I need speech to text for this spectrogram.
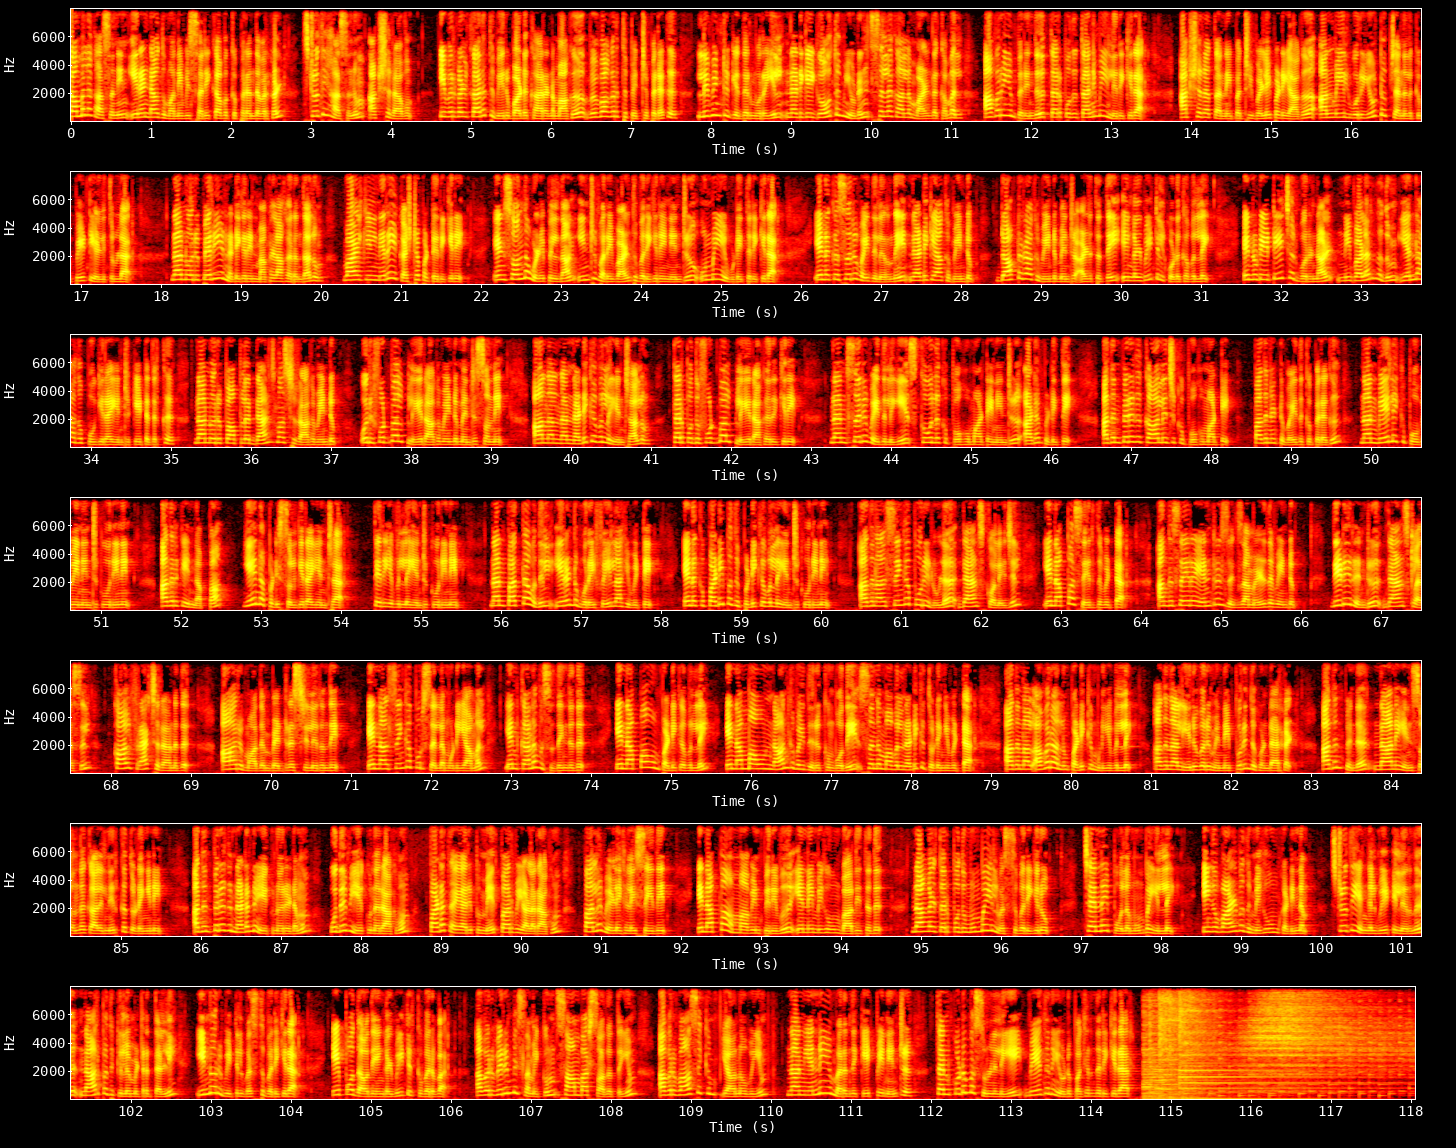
கமலஹாசனின் இரண்டாவது மனைவி சரிகாவுக்கு பிறந்தவர்கள் ஸ்ருதிஹாசனும் அக்ஷராவும். இவர்கள் கருத்து வேறுபாடு காரணமாக விவாகரத்து பெற்ற பிறகு லிவிங் டுகெதர் முறையில் நடிகை கௌதமியுடன் சில காலம் வாழ்ந்த கமல் அவரையும் பிரிந்து தற்போது தனிமையில் இருக்கிறார். அக்ஷரா தன்னை பற்றி வெளிப்படையாக அண்மையில் ஒரு யூடியூப் சேனலுக்கு பேட்டி அளித்துள்ளார். நான் ஒரு பெரிய நடிகரின் மகளாக இருந்தாலும் வாழ்க்கையில் நிறைய கஷ்டப்பட்டிருக்கிறேன். என் சொந்த உழைப்பில்தான் இன்று வரை வாழ்ந்து வருகிறேன் என்று உண்மையை உடைத்திருக்கிறார். எனக்கு சிறு வயதிலிருந்தே நடிகையாக வேண்டும் டாக்டராக வேண்டும் என்ற அழுத்தத்தை எங்கள் வீட்டில் கொடுக்கவில்லை. என்னுடைய டீச்சர் ஒரு நாள் நீ வளர்ந்ததும் என்னாகப் போகிறாய்? என்று கேட்டதற்கு நான் ஒரு பாப்புலர் டான்ஸ் மாஸ்டர் ஆக வேண்டும் ஒரு ஃபுட்பால் பிளேயர் ஆக வேண்டும் என்று சொன்னேன். ஆனால் நான் நடிக்கவில்லை என்றாலும் தற்போது ஃபுட்பால் பிளேயராக இருக்கிறேன். நான் சிறு வயதிலேயே ஸ்கூலுக்கு போக மாட்டேன் என்று அடம் பிடித்தேன். அதன் பிறகு காலேஜுக்கு போக மாட்டேன். பதினெட்டு வயதுக்கு பிறகு நான் வேலைக்கு போவேன் என்று கூறினேன். அதற்கு என் அப்பா ஏன் அப்படி சொல்கிறாய்? என்றார். தெரியவில்லை என்று கூறினேன். நான் பத்தாவதில் இரண்டு முறை ஃபெயில் ஆகிவிட்டேன். எனக்கு படிப்பது பிடிக்கவில்லை என்று கூறினேன். அதனால் சிங்கப்பூரில் உள்ள டான்ஸ் காலேஜில் என் அப்பா சேர்த்து விட்டார். அங்கு சேர என்ட்ரன்ஸ் எக்ஸாம் எழுத வேண்டும். திடீரென்று டான்ஸ் கிளாஸில் கால் ஃப்ராக்சர் ஆனது. ஆறு மாதம் பெட் ரெஸ்டில் இருந்தேன். என்னால் சிங்கப்பூர் செல்ல முடியாமல் என் கனவு சிதைந்தது. என் அப்பாவும் படிக்கவில்லை. என் அம்மாவும் நான்கு வயது இருக்கும்போதே சினிமாவில் நடிக்க தொடங்கிவிட்டார் அதனால் அவராலும் படிக்க முடியவில்லை. அதனால் இருவரும் என்னை புரிந்து கொண்டார்கள். அதன் பின்னர் நானே என் சொந்த காலில் நிற்க தொடங்கினேன். அதன் பிறகு நடன இயக்குனரிடமும் உதவி இயக்குனராகவும் பட தயாரிப்பு மேற்பார்வையாளராகவும் பல வேலைகளை செய்தேன். என் அப்பா அம்மாவின் பிரிவு என்னை மிகவும் பாதித்தது. நாங்கள் தற்போது மும்பையில் வசித்து வருகிறோம். சென்னை போல மும்பை இல்லை. இங்கு வாழ்வது மிகவும் கடினம். ஸ்ருதி எங்கள் வீட்டிலிருந்து நாற்பது கிலோமீட்டர் தள்ளி இன்னொரு வீட்டில் வசித்து வருகிறார். எப்போதாவது எங்கள் வீட்டிற்கு வருவார். அவர் விரும்பி சமைக்கும் சாம்பார் சாதத்தையும் அவர் வாசிக்கும் பியானோவையும் நான் என்னையும் மறந்து கேட்பேன் என்று தன் குடும்ப சூழ்நிலையை வேதனையோடு பகிர்ந்திருக்கிறார்.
